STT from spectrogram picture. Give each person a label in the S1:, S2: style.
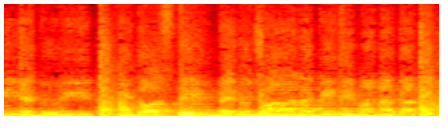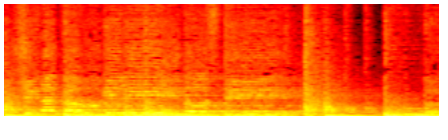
S1: Bilhete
